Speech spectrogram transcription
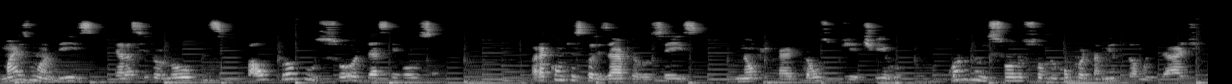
mais uma vez, ela se tornou o principal propulsor dessa evolução. Para contextualizar para vocês e não ficar tão subjetivo, quando menciono sobre o comportamento da humanidade,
